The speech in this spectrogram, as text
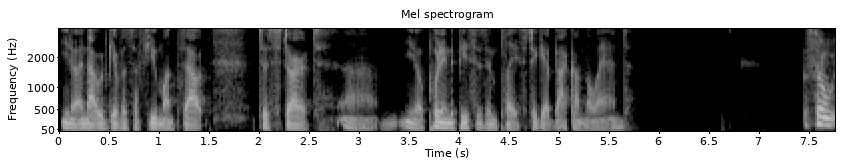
you know, and that would give us a few months out to start, um, you know, putting the pieces in place to get back on the land. So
